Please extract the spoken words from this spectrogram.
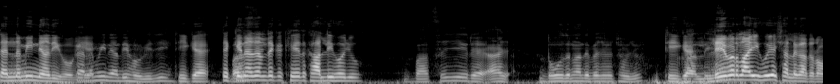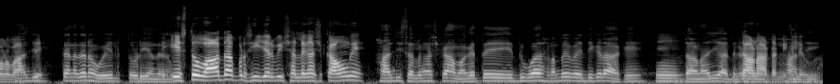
3 ਮਹੀਨਿਆਂ ਦੀ ਹੋ ਗਈ 3 ਹੈ। ਮਹੀਨਿਆਂ ਦੀ ਹੋ ਗਈ ਜੀ। ਠੀਕ ਹੈ ਤੇ ਕਿੰਨੇ ਦਿਨ ਤੱਕ ਖੇਤ ਖਾਲੀ ਹੋ ਜੂ? ਬਸ ਜੀ ਰਹਿ- ਆ ਦੋ ਦਿਨਾਂ ਦੇ ਵਿੱਚ ਵਿੱਚ ਹੋ ਜੂ। ਠੀਕ ਹੈ। ਖਾਲੀ, ਲੇਬਰ ਲਾਈ ਹੋਈ ਹੈ ਛੱਲੀਆਂ ਤੜਾਉਣ ਹਾਂਜੀ ਵਾਸਤੇ? ਤਿੰਨ ਦਿਨ ਹੋ ਗਏ ਤੋੜੀ ਜਾਂਦੇ ਨੂੰ ਇਸ ਤੋਂ ਬਾਅਦ ਦਾ ਪ੍ਰੋਸੀਜਰ ਵੀ ਛੱਲੀਆਂ ਛਕਾਓਗੇ? ਹਾਂਜੀ ਸੱਲੀਆਂ ਛਕਾਵਾਂਗੇ ਤੇ ਇਸ ਤੋਂ ਬਾਅਦ ਹੜੰਬੇ ਵਿੱਚ ਦੀ ਕਢਾ ਕੇ ਹੂੰ। ਦਾਣਾ ਜੀ ਅੱਡ ਦਾਣਾ ਅੱਡ ਹਾਂਜੀ। ਨਿਕਲੇਗਾ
